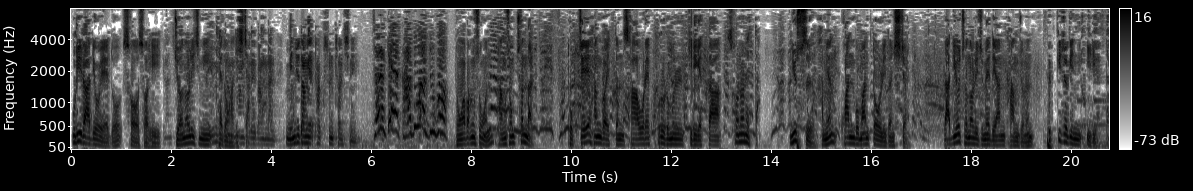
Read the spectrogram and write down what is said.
우리 라디오에도 서서히 저널리즘이 태동하기 시작했다. 민주당의 박순천 씨는 저렇게 가두어 두고 동아방송은 방송 첫날 독재에 항거했던 4월의 푸르름을 기리겠다 선언했다. 뉴스 하면 관보만 떠올리던 시절 라디오 저널리즘에 대한 강조는 획기적인 일이었다.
